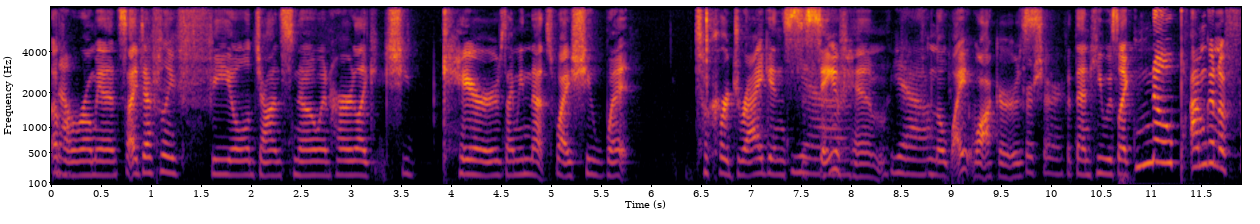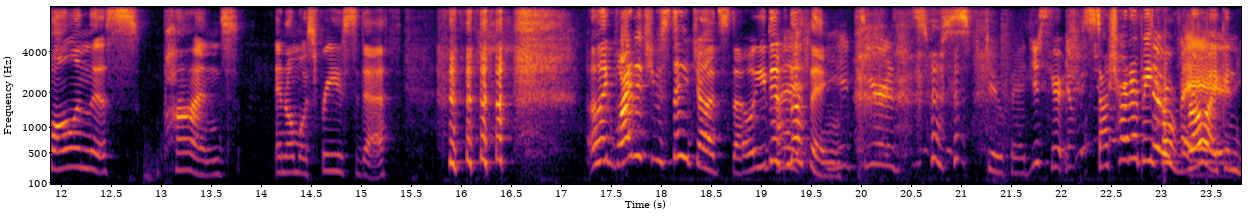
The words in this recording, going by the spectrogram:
of a romance. I definitely feel Jon Snow and her like she cares. I mean, that's why she went took her dragons to save him Yeah. from the White Walkers. For sure. But then he was like, "Nope, I'm going to fall in this pond and almost freeze to death." I'm like, "Why did you stay Jon Snow? You did I- nothing." You, you're stupid. You're, You're, stop trying to be stupid. heroic and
